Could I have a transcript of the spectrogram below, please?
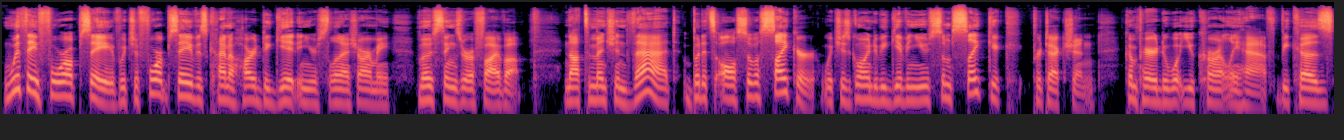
with a 4 up save, which a 4 up save is kind of hard to get in your Slaanesh army. Most things are a 5 up. Not to mention that, but it's also a Psyker, which is going to be giving you some psychic protection compared to what you currently have. Because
